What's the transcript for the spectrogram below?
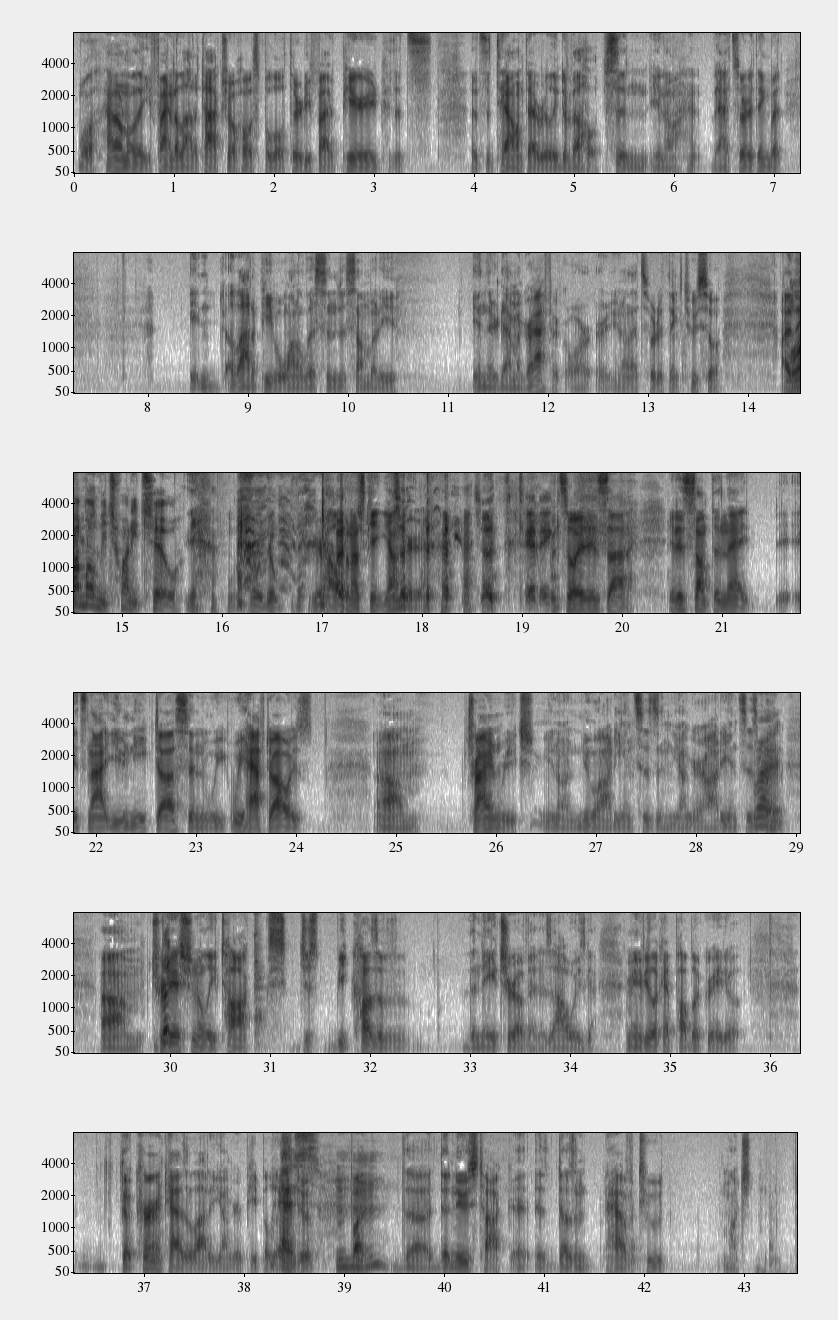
well, I don't know that you find a lot of talk show hosts below 35 period because it's it's a talent that really develops and you know that sort of thing. But it, a lot of people want to listen to somebody in their demographic or, or you know that sort of thing too. So. I Well, think, I'm only 22. yeah, so you're helping us get younger. Just kidding. And so it is. Uh, it is something that it's not unique to us, and we, we have to always um, try and reach you know new audiences and younger audiences. Right. But um, traditionally, talks just because of the nature of it is always. I mean, if you look at public radio, the current has a lot of younger people listen Yes. to it, but the the news talk uh, it doesn't have too much.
